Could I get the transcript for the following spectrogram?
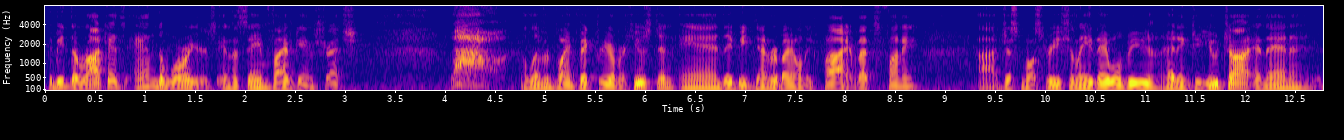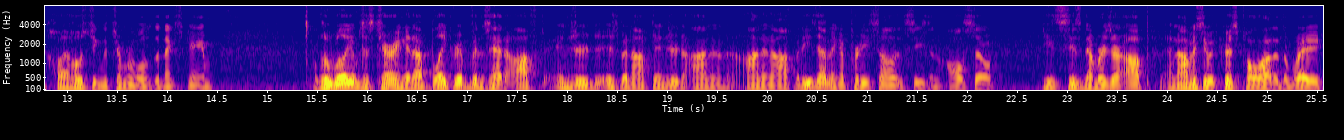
they beat the Rockets and the Warriors in the same five game stretch. Wow. 11 point victory over Houston, and they beat Denver by only five. That's funny. Uh, just most recently, they will be heading to Utah and then hosting the Timberwolves the next game. Lou Williams is tearing it up. Blake Griffin's had oft injured, has been oft injured on and on and off, but he's having a pretty solid season. Also, he's, his numbers are up, and obviously with Chris Paul out of the way,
